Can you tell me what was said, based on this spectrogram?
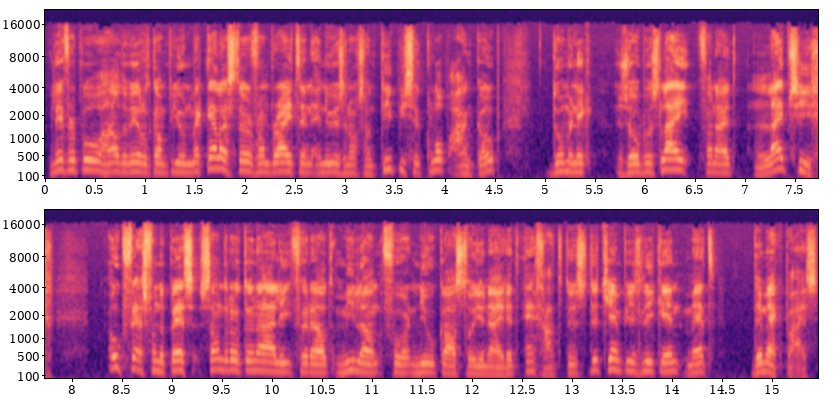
Liverpool haalde wereldkampioen McAllister van Brighton en nu is er nog zo'n typische klop-aankoop. Dominic Zoboslai vanuit Leipzig. Ook vers van de pers, Sandro Tonali verruilt Milan voor Newcastle United en gaat dus de Champions League in met de Magpies.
